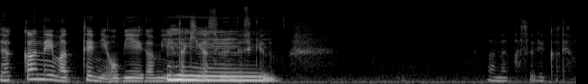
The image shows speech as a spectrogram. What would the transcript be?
若干ね今手に怯えが見えた気がするんですけどうん。あなんかでも。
